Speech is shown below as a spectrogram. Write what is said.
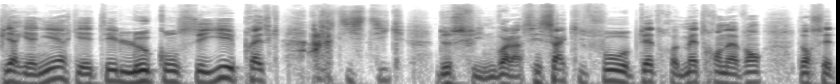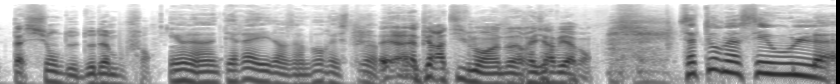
Pierre Gagnère, qui a été le conseiller presque artistique de ce film. Voilà, c'est ça qu'il faut peut-être mettre en avant dans cette passion de Dodin Bouffant. Et on a intérêt à aller dans un bon resto. impérativement, hein, réservé Ça tourne à Séoul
